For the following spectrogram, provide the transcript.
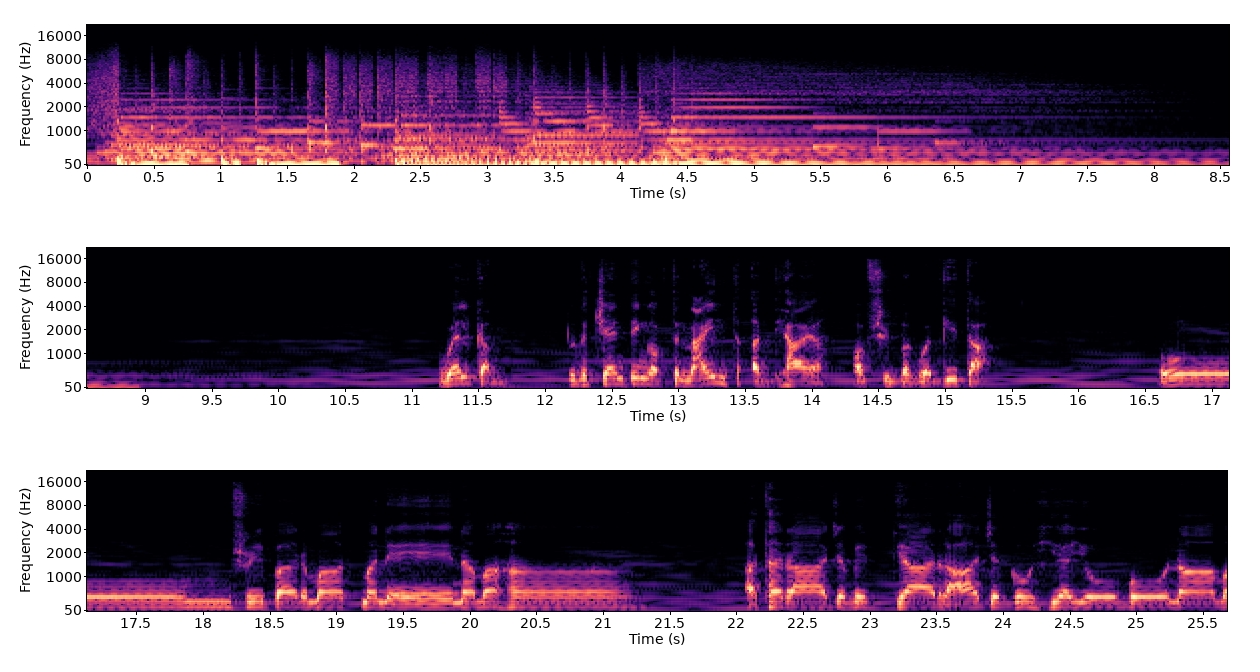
Welcome to the chanting of the ninth Adhyaya of Sri Bhagavad Gita. ॐ श्रीपरमात्मने नमः अथ राजविद्या राजगुह्ययोगो नाम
